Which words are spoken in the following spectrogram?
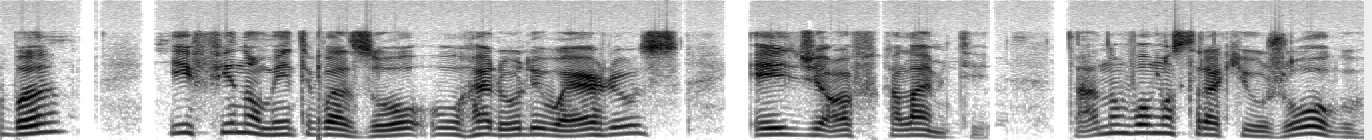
Ban e finalmente vazou o Hyrule Warriors Age of Calamity. Tá? Não vou mostrar aqui o jogo,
